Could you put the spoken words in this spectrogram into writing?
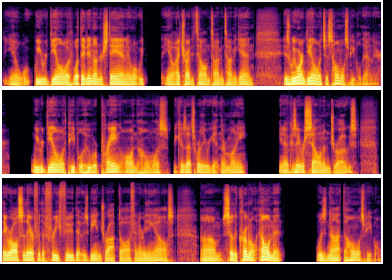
you know, we were dealing with what they didn't understand and what we you know, I tried to tell them time and time again is we weren't dealing with just homeless people down there. We were dealing with people who were preying on the homeless because that's where they were getting their money, you know, because they were selling them drugs. They were also there for the free food that was being dropped off and everything else. Um, so the criminal element was not the homeless people.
